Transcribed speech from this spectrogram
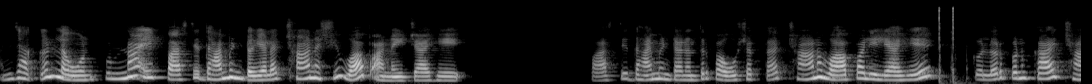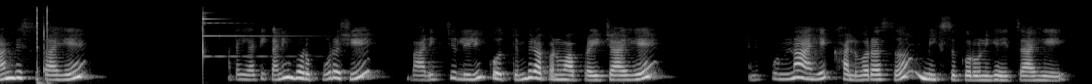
आणि झाकण लावून पुन्हा एक पाच ते दहा मिनटं याला छान अशी वाफ आणायची आहे. पाच ते दहा मिनिटानंतर पाहू शकता छान वाफ आलेली आहे. कलर पण काय छान दिसत आहे. आता या ठिकाणी भरपूर अशी बारीक चिरलेली कोथिंबीर आपण वापरायची आहे. आणि पुन्हा हे खालवर असं मिक्स करून घ्यायचं आहे.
